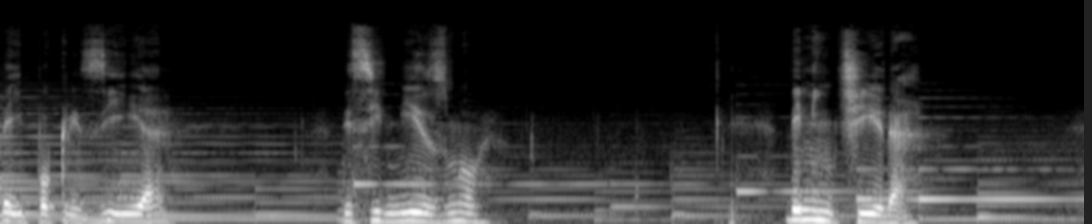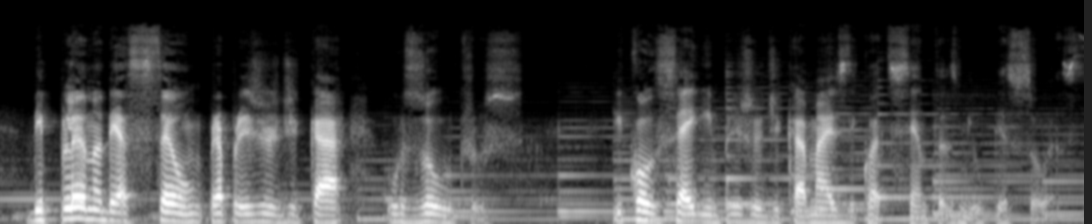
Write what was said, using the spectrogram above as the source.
de hipocrisia, de cinismo, de mentira, de plano de ação para prejudicar os outros e conseguem prejudicar mais de 400 mil pessoas,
